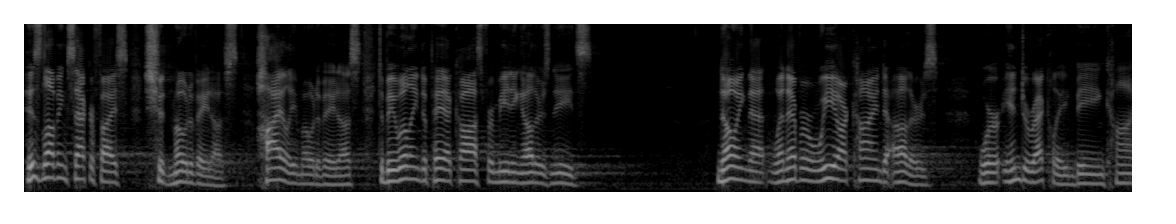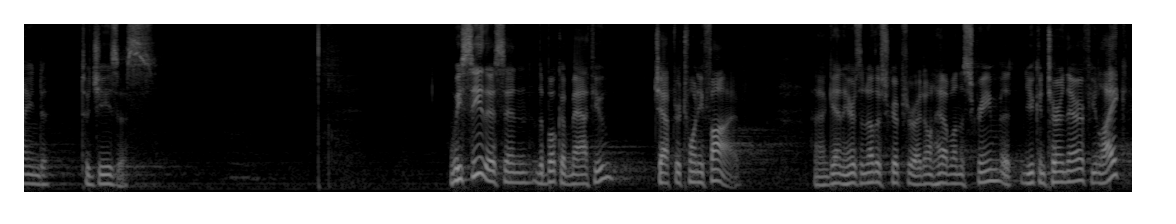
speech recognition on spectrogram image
His loving sacrifice should motivate us, highly motivate us, to be willing to pay a cost for meeting others' needs knowing that whenever we are kind to others, we're indirectly being kind to Jesus. We see this in the book of Matthew, chapter 25. Again, here's another scripture I don't have on the screen, but you can turn there if you like.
